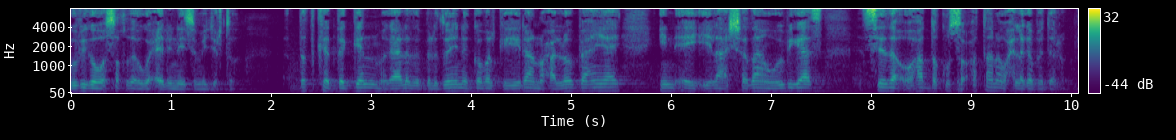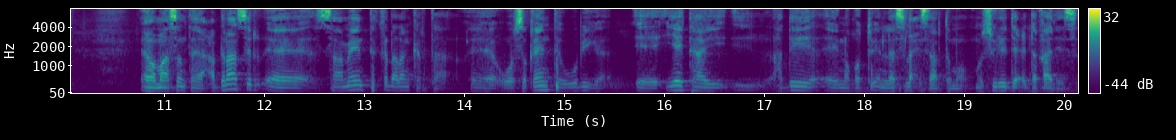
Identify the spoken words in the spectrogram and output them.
webiga wasaqda uga celinaysa ma jirto dadka degan magaalada beledweyne gobolka hiiraan waxaa loo baahan yahay in ay ilaashadaan webigaas sida oo hadda ku socotana wax laga bedelo waa mahadsan tahay cabdinaasir saameynta ka dhalan karta wasaqeynta webiga iyay tahay haddii ay noqoto in laysla xisaabtamo mas'uuliyadda cidda qaadaysa?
